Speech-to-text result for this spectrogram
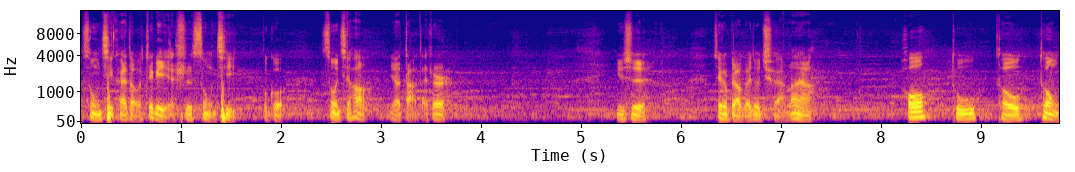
送气开头这个也是送气不过送气号要打在这儿。于是这个表格就全了呀。ho tu to tong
